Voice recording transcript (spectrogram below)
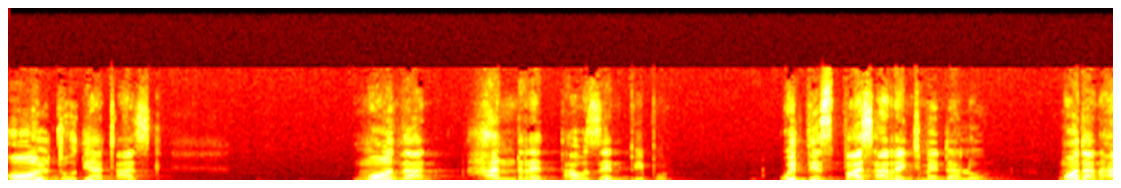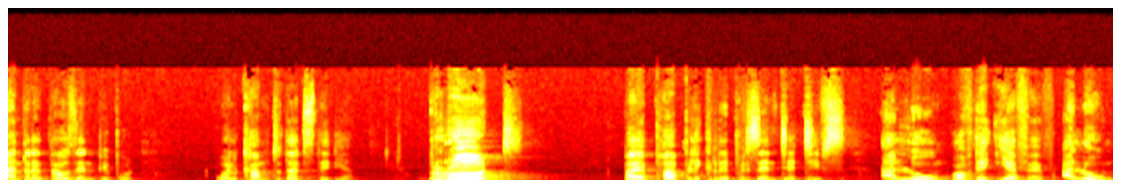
all do their task. More than 100,000 people with this bus arrangement alone. More than 100,000 people will come to that stadium. Brought by public representatives alone, of the EFF alone.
